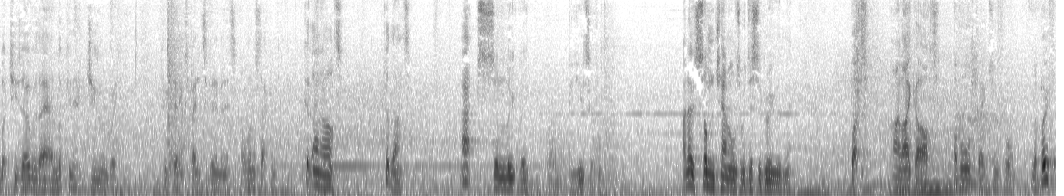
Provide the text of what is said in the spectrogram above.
but she's over there looking at jewellery. Could get expensive in a minute. Hold on a second. Look at that art. Look at that. Absolutely beautiful. I know some channels would disagree with me, but I like art of all shapes and forms. LaBouffe,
